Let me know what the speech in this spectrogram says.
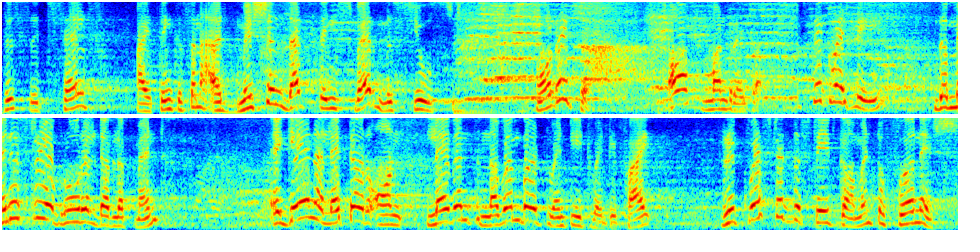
This itself, I think, is an admission that things were misused. All right, sir. Subsequently, the Ministry of Rural Development, again a letter on 11th November 2025, requested the state government to furnish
